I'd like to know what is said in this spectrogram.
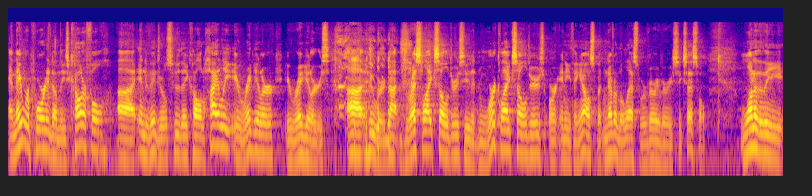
And they reported on these colorful uh, individuals who they called highly irregular irregulars, uh, who were not dressed like soldiers, who didn't work like soldiers or anything else, but nevertheless were very, very successful. One of the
